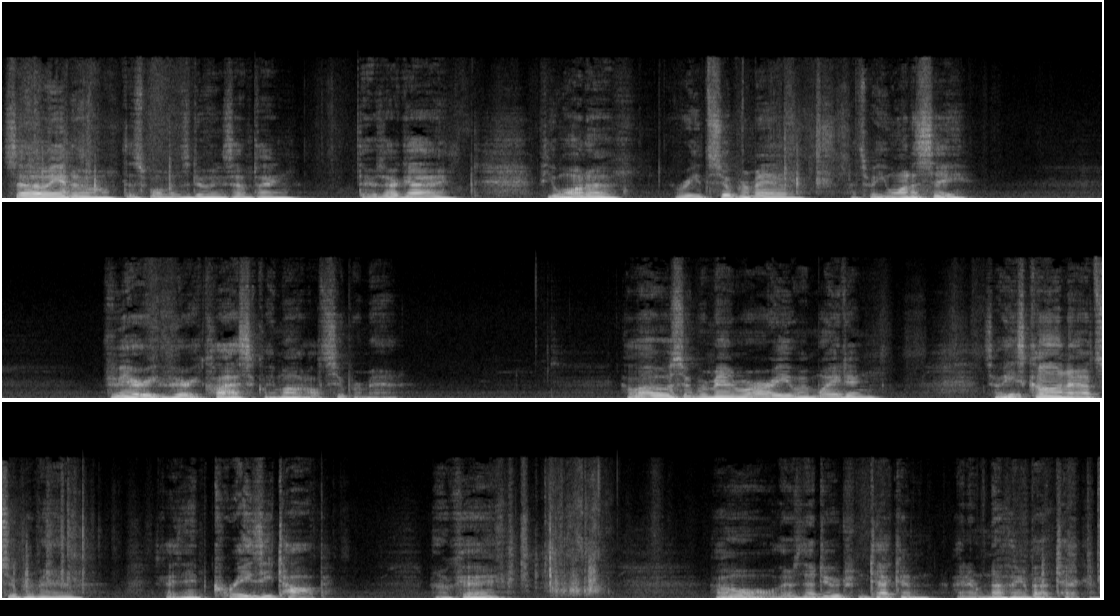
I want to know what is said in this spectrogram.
So, you know, this woman's doing something. There's our guy. If you want to read Superman, that's what you want to see. Very, very classically modeled Superman. Hello, Superman, where are you? I'm waiting. So he's calling out Superman. This guy's named Crazy Top. Okay. Oh, there's that dude from Tekken. I know nothing about Tekken.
